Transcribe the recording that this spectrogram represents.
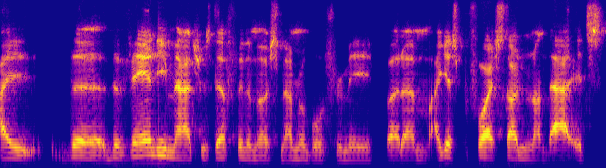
I the the Vandy match was definitely the most memorable for me. But um, I guess before I started on that, it's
